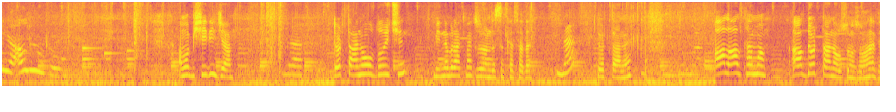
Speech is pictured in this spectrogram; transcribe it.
İyi alıyorum. Ama bir şey diyeceğim. Ne? Dört tane olduğu için birini bırakmak zorundasın kasada. Ne? Dört tane. Al al tamam. Al dört tane olsun o zaman hadi.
